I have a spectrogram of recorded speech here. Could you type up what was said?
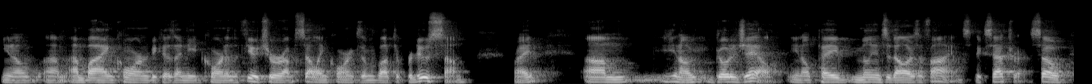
you know, um, I'm buying corn because I need corn in the future, or I'm selling corn because I'm about to produce some, right? Um, you know, go to jail, you know, pay millions of dollars of fines, etc. So,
